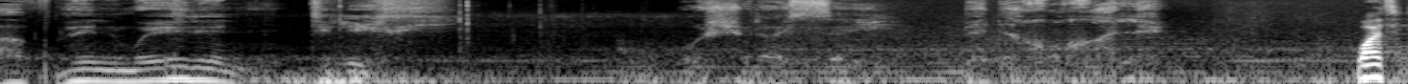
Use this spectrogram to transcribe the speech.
I've been Tilisi. Or should I say, Bedachochale. What?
